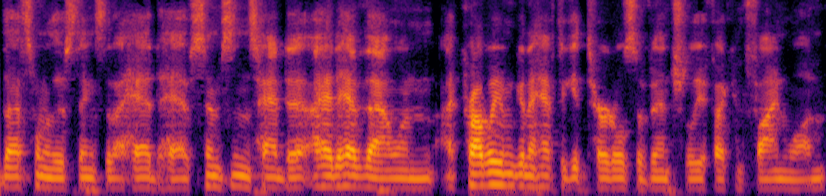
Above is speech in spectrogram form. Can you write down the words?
that's one of those things that I had to have. Simpsons had to, I had to have that one. I probably am going to have to get Turtles eventually if I can find one.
